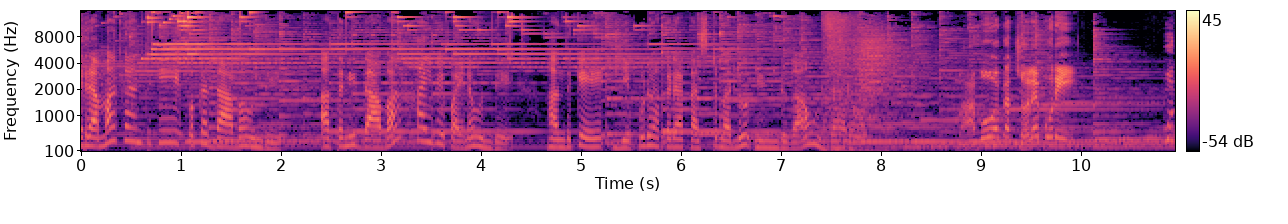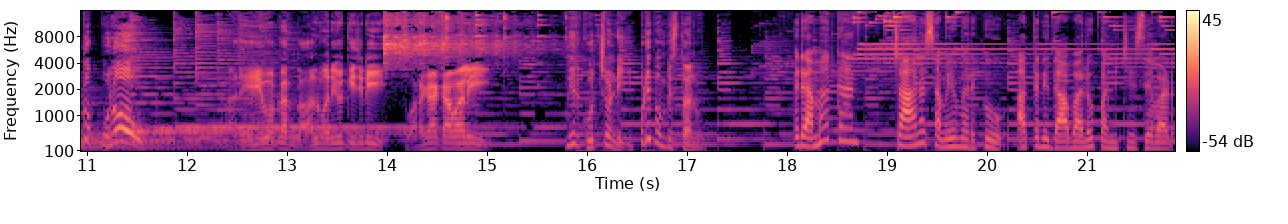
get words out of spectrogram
రమాకాంత్కి ఒక దాబా ఉంది. అతని దాబా హైవే పైన ఉంది. అందుకే ఎప్పుడు అక్కడ కస్టమర్లు నిండుగా ఉంటారు. బాబు ఒక చోలే పూరి. ఒక పులావ్. అరే ఒక దాల్ మరియు కిచిడి. త్వరగా కావాలి. మీరు కూర్చోండి ఇప్పుడే పంపిస్తాను. రమాకాంత్ చాలా సమయం వరకు అతని దాబాలో పనిచేసేవాడు.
